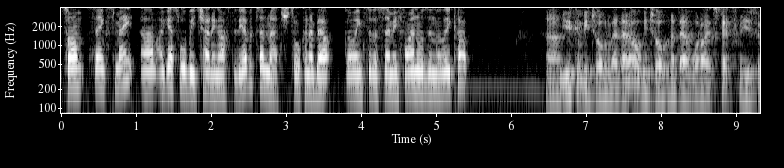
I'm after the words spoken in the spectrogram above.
Tom, thanks, mate. Um, I guess we'll be chatting after the Everton match, talking about going to the semi finals in the League Cup. Um, you can be talking about that. I'll be talking about what I expect from you for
